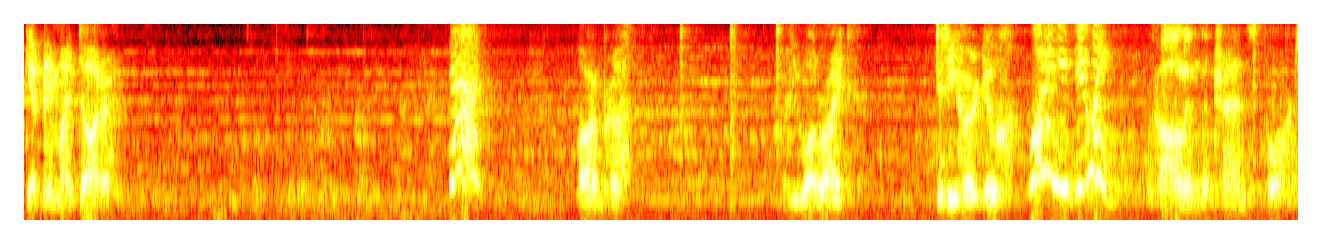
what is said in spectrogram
Get me my daughter. Dad! Barbara. Are you alright? Did he hurt you? What are you doing? Call in the transport.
